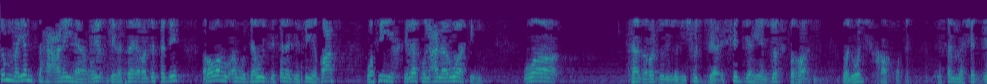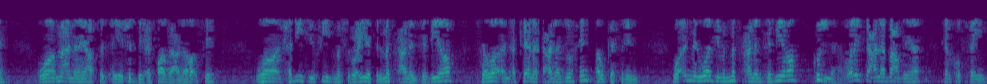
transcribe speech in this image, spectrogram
ثم يمسح عليها ويغسل سائر جسده. رواه أبو داود بسند فيه ضعف وفيه اختلاف على رواته. وهذا الرجل الذي شج الشجة هي الجرح في الرأس والوجه خاصة يسمى شجة ومعنى يعقد أن يشد العصابة على رأسه والحديث يفيد مشروعية المسح على الجبيرة سواء أكانت على جرح أو كسر وأن الواجب المسح على الجبيرة كلها وليس على بعضها كالخفين.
